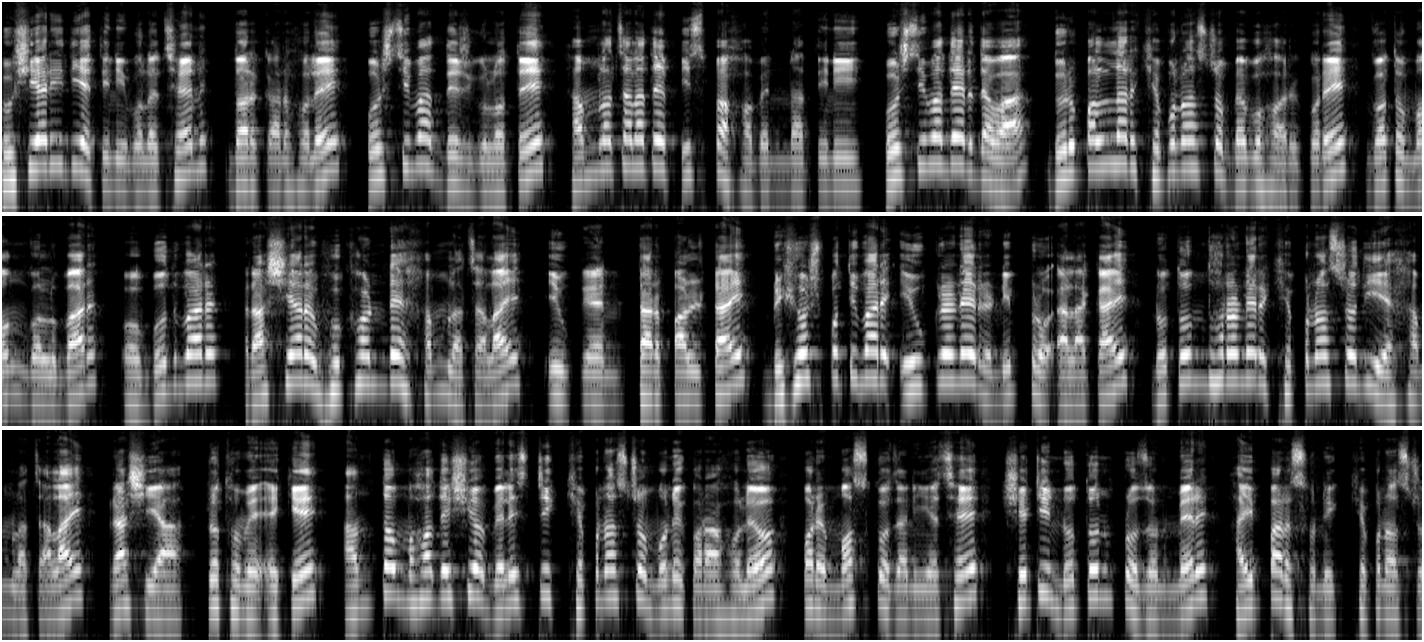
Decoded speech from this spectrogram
হুঁশিয়ারি দিয়ে তিনি বলেছেন, দরকার হলে পশ্চিমা দেশগুলোতে হামলা চালাতে পিছপা হবেন না তিনি। পশ্চিমাদের দেওয়া দূরপাল্লার ক্ষেপণাস্ত্র ব্যবহার করে গত মঙ্গলবার ও বুধবার রাশিয়ার ভূখণ্ডে হামলা চালায় ইউক্রেন। তার পাল্টায় বৃহস্পতিবার ইউক্রেনের নিপ্র এলাকায় নতুন ধরনের ক্ষেপণাস্ত্র দিয়ে হামলা চালায় রাশিয়া। প্রথমে একে আন্তঃমহাদেশীয় ব্যালিস্টিক ক্ষেপণাস্ত্র মনে করা হলেও পরে মস্কো জানিয়েছে, সেটি নতুন প্রজন্মের হাইপারসোনিক ক্ষেপণাস্ত্র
